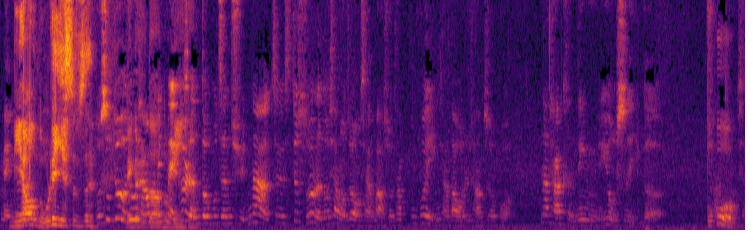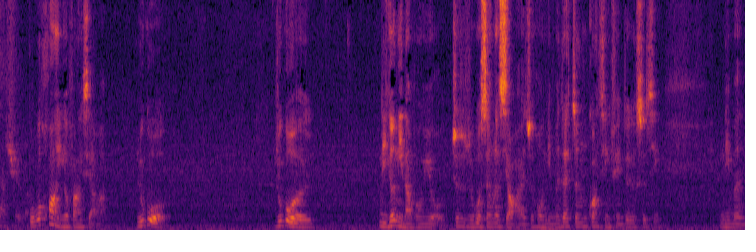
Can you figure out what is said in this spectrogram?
每你要努力，是不是？不是，对，我就会想到你每个人都不争取，那这个就所有人都像我这种想法，说他不会影响到我日常生活，那他肯定又是一个不过下去了。不过换一个方向啊，如果如果你跟你男朋友就是如果生了小孩之后，你们在争惯性权这个事情，你们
